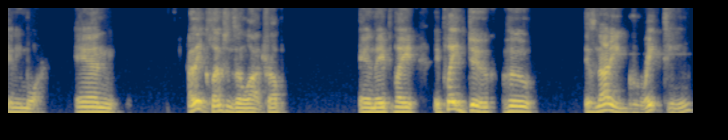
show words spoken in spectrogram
anymore. And I think Clemson's in a lot of trouble. And they play they played Duke, who is not a great team.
